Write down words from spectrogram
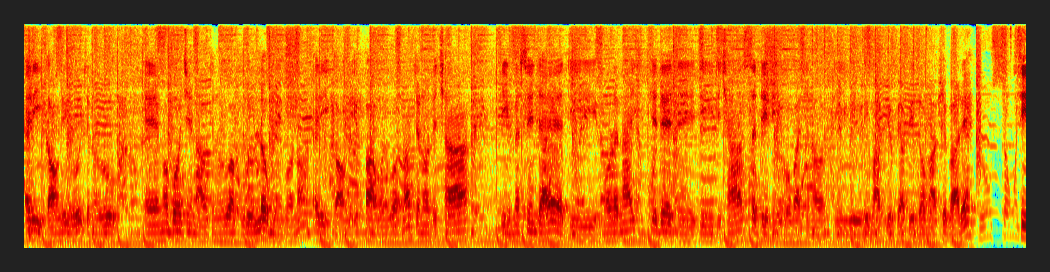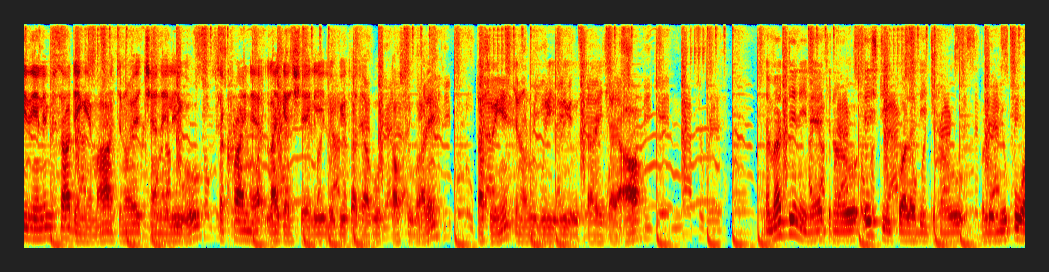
အဲ့ဒီအကောင့်လေးကိုကျွန်တော်တို့အဲမပေါ်ချင်တာကိုကျွန်တော်တို့ကဘယ်လိုလုပ်မလဲပေါ့နော်အဲ့ဒီအကောင့်လေးအပါဝင်ပေါ့နော်ကျွန်တော်တခြားဒီ Messenger ရဲ့ဒီ modernize ဖြစ်တဲ့ဒီတခြား setting တွေကိုပါကျွန်တော်ဒီဗီဒီယိုလေးမှာပြောပြပေးတော့မှာဖြစ်ပါတယ်စီစဉ်လေးစတင်ခင်မှာကျွန်တော်ရဲ့ channel လေးကို subscribe နဲ့ like and share လေးလုပ်ပေးသွားကြဖို့တောင်းဆိုပါတယ်ဒါဆိုရင်ကျွန်တော်တို့ဗီဒီယိုလေးကိုစလိုက်ကြရအောင် နံပါတ်1အနေနဲ့ကျွန်တော်တို့ HD quality ကျွန်တော်တို့ဘယ်လိုမျိုးပို့ရ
